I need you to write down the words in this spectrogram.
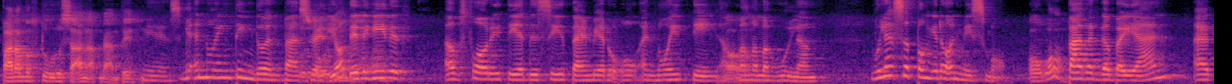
para magturo sa anak natin. Yes. May anointing doon, Pastor. Yung yun. delegated authority at the same time, mayroong anointing ang Oo. mga magulang mula sa Panginoon mismo Oo. para gabayan at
